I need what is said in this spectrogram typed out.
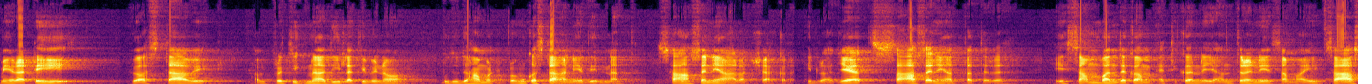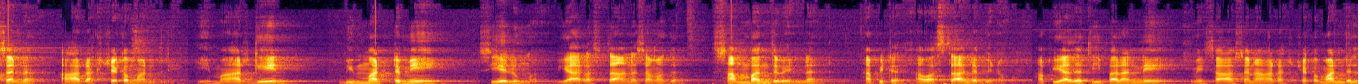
මේ රටේ ව්‍යවස්ථාවේ අපි ප්‍රතිඥා දීලා තිබෙනවා බුදුදහමට ප්‍රමුඛ ස්ථානය දෙන්නත් ශාසනය ආරක්ෂා කර. ඉතින් රජයත් ශාසනයත් අතර ඒ සම්බන්ධකම් ඇති කරන යන්ත්‍රණය සමයි ශාසන ආරක්ෂක මණ්ඩලය. ඒ මාර්ගයෙන් බිම් මට්ටමේ සියලුම විහාරස්ථාන සමග සම්බන්ධ වෙන්න අපිට අවස්ථා ලැබෙනවා. අපි අද තී බලන්නේ මේ ශාසන ආරක්ෂක මණ්ඩල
